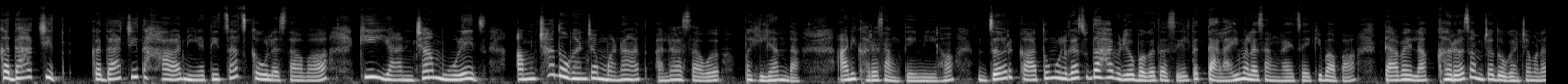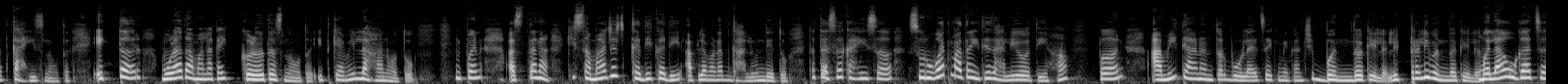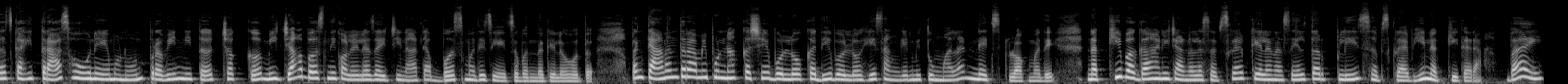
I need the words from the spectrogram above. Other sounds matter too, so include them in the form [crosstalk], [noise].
कदाचित कदाचित हा नियतीचाच कौल असावा की यांच्यामुळेच आमच्या दोघांच्या मनात आलं असावं. पहिल्यांदा. आणि खरं सांगते मी हं. जर का तो मुलगासुद्धा हा व्हिडिओ बघत असेल तर त्यालाही मला सांगायचं आहे की बाबा त्यावेळेला खरंच आमच्या दोघांच्या मनात काहीच नव्हतं. एकतर मुळात आम्हाला काही कळतच नव्हतं इतके आम्ही लहान होतो. [laughs] पण असताना की समाजच कधी कधी आपल्या मनात घालून देतो. तर तसं काहीसं सुरुवात मात्र इथे झाली होती हां. पण आम्ही त्यानंतर बोलायचं एकमेकांशी बंद केलं लिटरली बंद केलं. मला उगाच काही त्रास होऊ नये म्हणून प्रवीणनी तर चक्क मी ज्या बसनी कॉलेजला जायची ना त्या बसमध्येच यायचं बंद केलं होतं. पण पण त्यानंतर आम्ही पुन्हा कसे बोललो कधी बोललो हे सांगेन मी तुम्हाला नेक्स्ट ब्लॉगमध्ये नक्की बघा आणि चॅनलला सबस्क्राईब केलं नसेल तर प्लीज सबस्क्राईबही नक्की करा. बाय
